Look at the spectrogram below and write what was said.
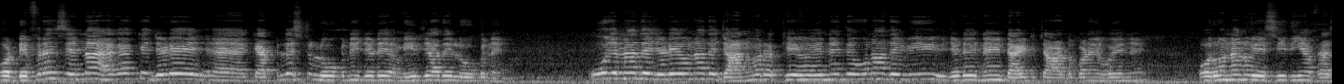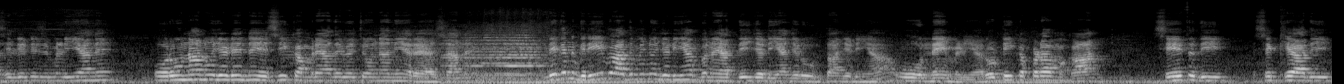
ਔਰ ਡਿਫਰੈਂਸ ਇੰਨਾ ਹੈਗਾ ਕਿ ਜਿਹੜੇ ਕੈਪੀਟਲਿਸਟ ਲੋਕ ਨੇ, ਜਿਹੜੇ ਅਮੀਰਜ਼ਾਦੇ ਲੋਕ ਨੇ ਉਹ ਜਿਹਨਾਂ ਦੇ ਜਿਹੜੇ ਉਹਨਾਂ ਦੇ ਜਾਨਵਰ ਰੱਖੇ ਹੋਏ ਨੇ ਤੇ ਉਹਨਾਂ ਦੇ ਵੀ ਜਿਹੜੇ ਨੇ ਡਾਈਟ ਚਾਰਟ ਬਣੇ ਹੋਏ ਨੇ। ਔਰ ਉਹਨਾਂ ਨੂੰ ਏਸੀ ਦੀਆਂ ਫੈਸਿਲਿਟੀਆਂ ਮਿਲੀਆਂ ਨੇ ਔਰ ਉਹਨਾਂ ਨੂੰ ਜਿਹੜੇ ਨੇ ਏਸੀ ਕਮਰਿਆਂ ਦੇ ਵਿੱਚ ਉਹਨਾਂ ਦੀਆਂ ਰਹਿائشਾਂ ਨੇ। ਲੇਕਿਨ ਗਰੀਬ ਆਦਮੀ ਨੂੰ ਜਿਹੜੀਆਂ ਬੁਨਿਆਦੀ ਜੜੀਆਂ ਜ਼ਰੂਰਤਾਂ ਜਿਹੜੀਆਂ ਉਹ ਨਹੀਂ ਮਿਲੀਆਂ। ਰੋਟੀ, ਕੱਪੜਾ, ਮਕਾਨ, ਸਿਹਤ ਦੀ, ਸਿੱਖਿਆ ਦੀ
